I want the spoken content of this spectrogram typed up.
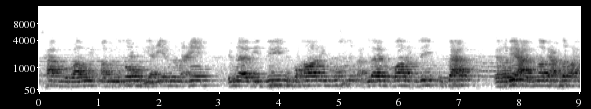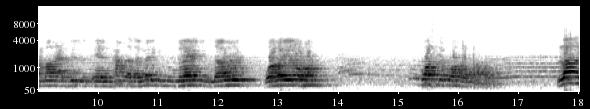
isxaaq ibnu raawi abu thawr yaxya ibnu maciin ibnu abi diin bukhaari muslim cabdillahi ibnu barik leyt ibnu sacad rabiica ibnu abi cabdiraxmaan cabd maxamed adamalik ibnu jurayj ibnu daawuud wagayruhum kuwaas iyo kuwa kalo fara badan laa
